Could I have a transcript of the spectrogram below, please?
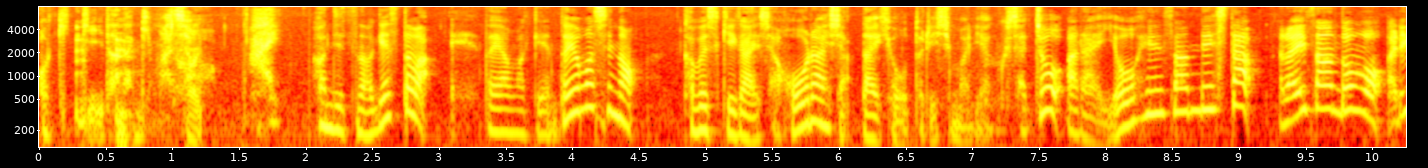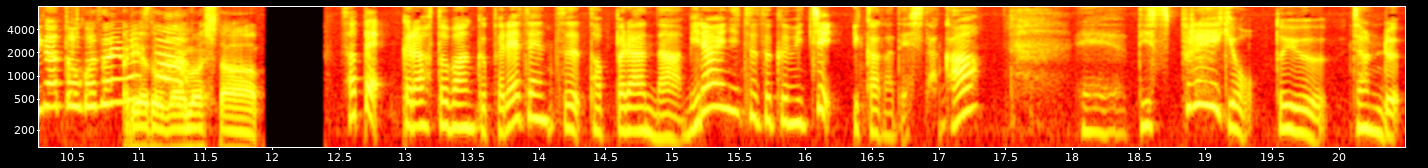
お聞きいただきましょう。ははい。い、本日のゲストは、えー富山県富山市の株式会社蓬莱社代表取締役社長新井洋平さんでした。新井さんどうもありがとうございました。ありがとうございました。さて、クラフトバンクプレゼンツトップランナー未来に続く道、いかがでしたか？えーディスプレイ業というジャンル、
